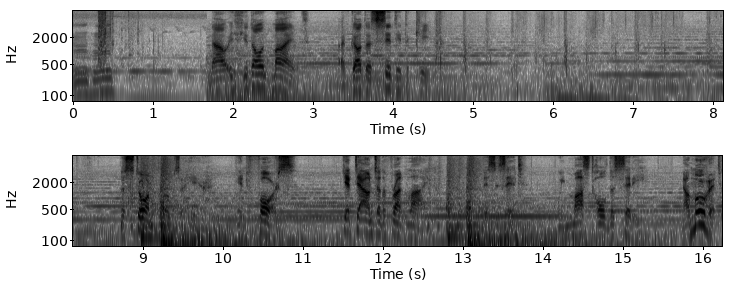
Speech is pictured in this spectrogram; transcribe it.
Mm-hmm. Now, if you don't mind, I've got a city to keep. The Stormcloaks are here, in force. Get down to the front line. This is it. We must hold the city. Now move it!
